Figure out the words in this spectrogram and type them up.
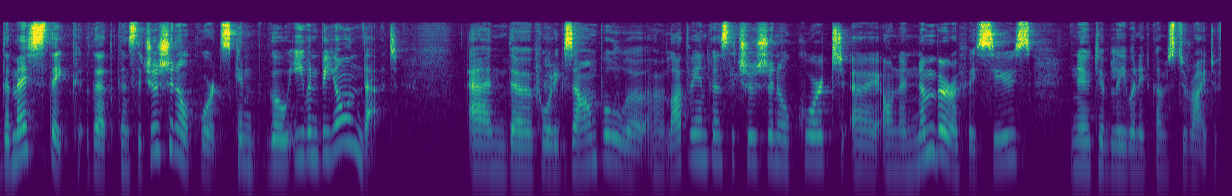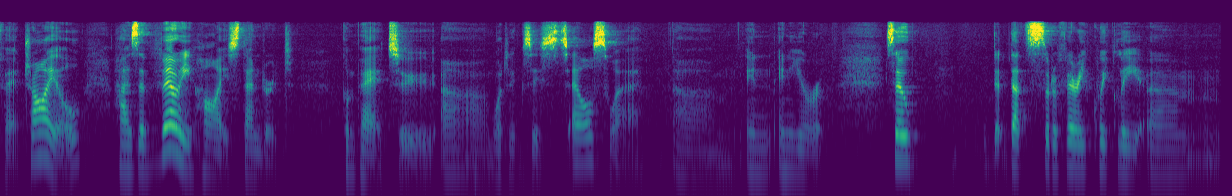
domestic, that constitutional courts can go even beyond that. And uh, for example, uh, Latvian Constitutional Court uh, on a number of issues, notably when it comes to right to fair trial, has a very high standard compared to uh, what exists elsewhere um, in, in Europe. So th that's sort of very quickly. Um,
